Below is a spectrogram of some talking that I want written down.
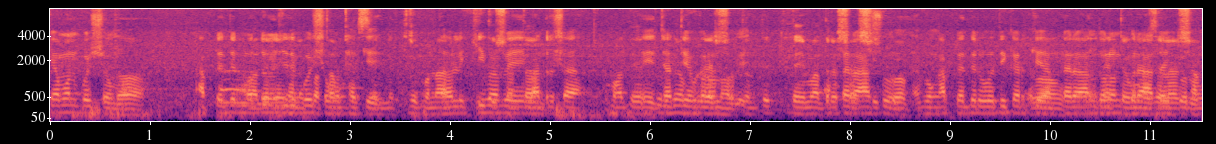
কেমন বৈষম্য? আপনাদের মধ্যে মাধ্যমে যদি বৈষম্য থাকে তাহলে কীভাবে মাদ্রাসা জাতীয়করণ হবে? আপনারা আসুন এবং আপনাদের অধিকারকে আপনারা আন্দোলন করে আদায় করুন।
